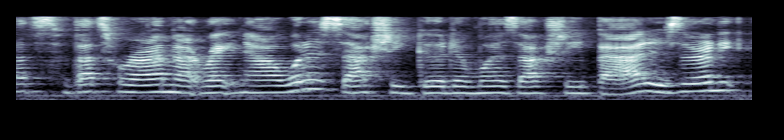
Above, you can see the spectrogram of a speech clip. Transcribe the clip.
that's that's where I'm at right now. What is actually good and what is actually bad? Is there any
